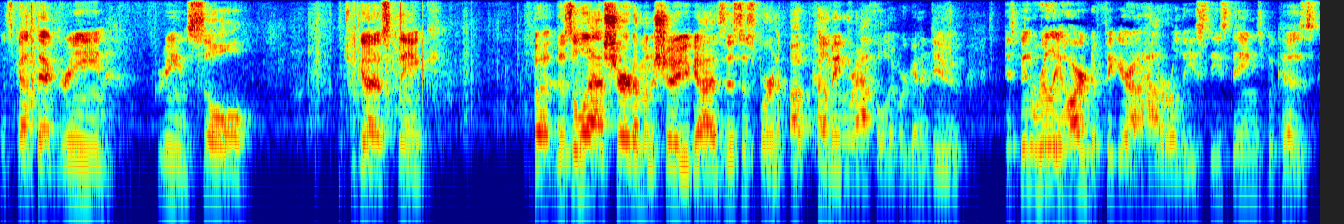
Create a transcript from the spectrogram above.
It's got that green, green sole. What you guys think? But this is the last shirt I'm gonna show you guys. This is for an upcoming raffle that we're gonna do. It's been really hard to figure out how to release these things because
